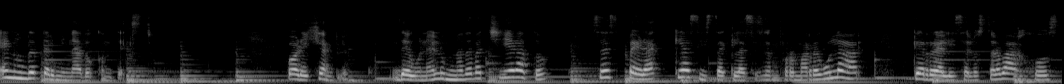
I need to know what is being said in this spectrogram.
en un determinado contexto. Por ejemplo, de un alumno de bachillerato se espera que asista a clases en forma regular, que realice los trabajos,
